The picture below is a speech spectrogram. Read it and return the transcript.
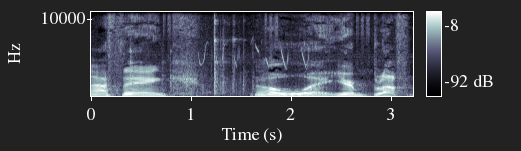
I think. No way. You're bluffing.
